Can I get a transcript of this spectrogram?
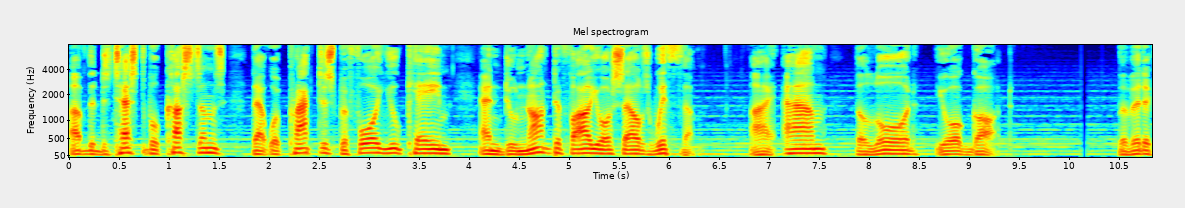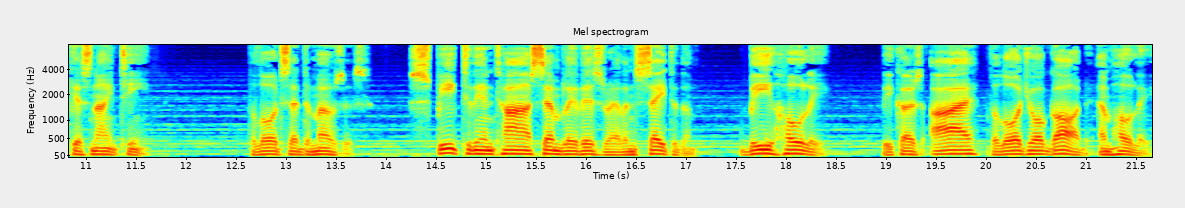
of the detestable customs that were practiced before you came, and do not defile yourselves with them. I am the Lord your God. Leviticus 19. The Lord said to Moses, Speak to the entire assembly of Israel and say to them, Be holy, because I, the Lord your God, am holy.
